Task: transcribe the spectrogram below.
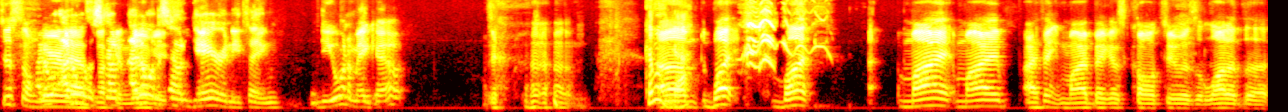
Just some I don't, weird I don't want to sound. I don't want to sound gay or anything. Do you want to make out? Come on, um, but but my my I think my biggest call to is a lot of the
